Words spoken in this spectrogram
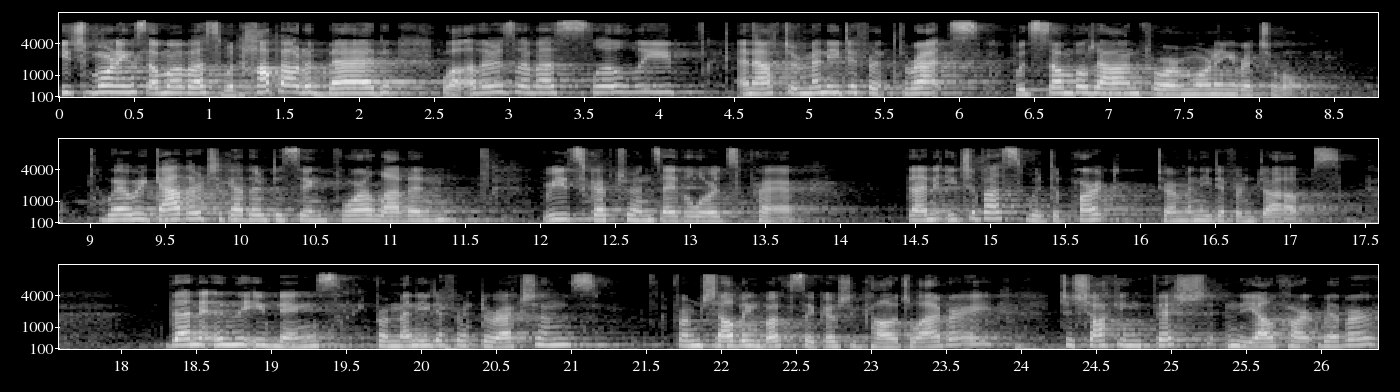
Each morning, some of us would hop out of bed, while others of us slowly, and after many different threats, would stumble down for our morning ritual, where we gathered together to sing 411, read scripture, and say the Lord's Prayer. Then each of us would depart to our many different jobs. Then in the evenings, from many different directions, from shelving books at Goshen College Library to shocking fish in the Elkhart River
